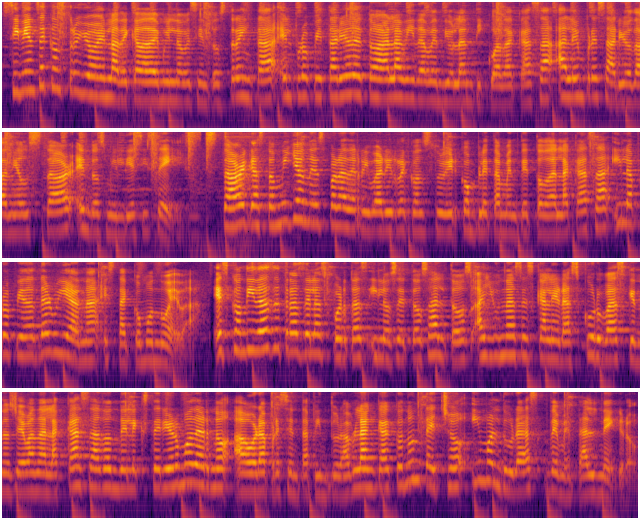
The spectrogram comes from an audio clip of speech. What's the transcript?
Si bien se construyó en la década de 1930, el propietario de toda la vida vendió la anticuada casa al empresario Daniel Starr en 2016. Starr gastó millones para derribar y reconstruir completamente toda la casa y la propiedad de Rihanna está como nueva. Escondidas detrás de las puertas y los setos altos hay unas escaleras curvas que nos llevan a la casa donde el exterior moderno ahora presenta pintura blanca con un techo y molduras de metal negro.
